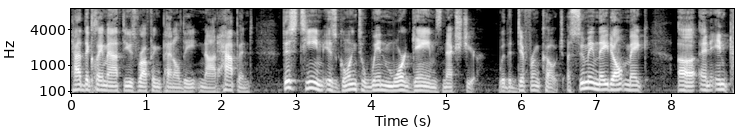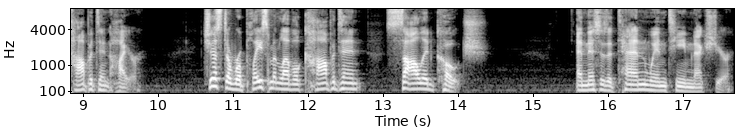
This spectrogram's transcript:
had the Clay Matthews roughing penalty not happened. This team is going to win more games next year with a different coach, assuming they don't make uh, an incompetent hire. Just a replacement level, competent, solid coach. And this is a 10 win team next year.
